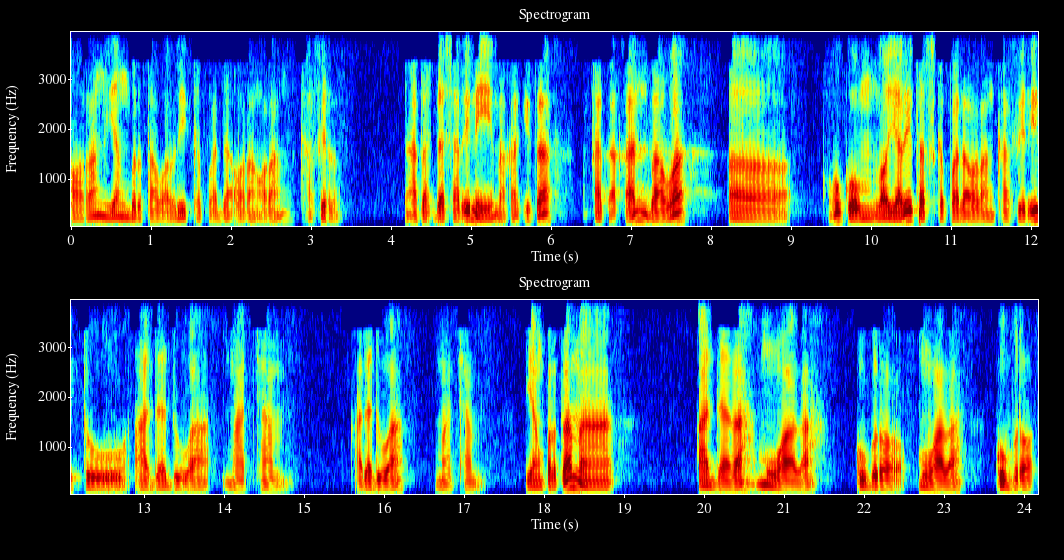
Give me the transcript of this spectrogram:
orang yang bertawali kepada orang-orang kafir. Nah, atas dasar ini maka kita katakan bahwa uh, hukum loyalitas kepada orang kafir itu ada dua macam. Ada dua macam. Yang pertama adalah mualah kubro. Mualah kubro,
